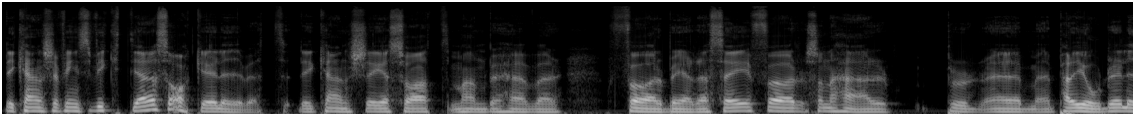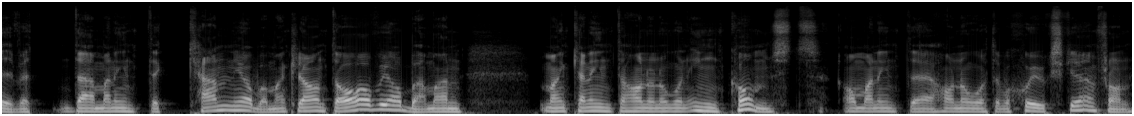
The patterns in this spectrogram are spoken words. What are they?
Det kanske finns viktigare saker i livet. Det kanske är så att man behöver förbereda sig för sådana här Eh, perioder i livet där man inte kan jobba. Man klarar inte av att jobba. Man, man kan inte ha någon inkomst om man inte har något att vara sjukskriven från.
